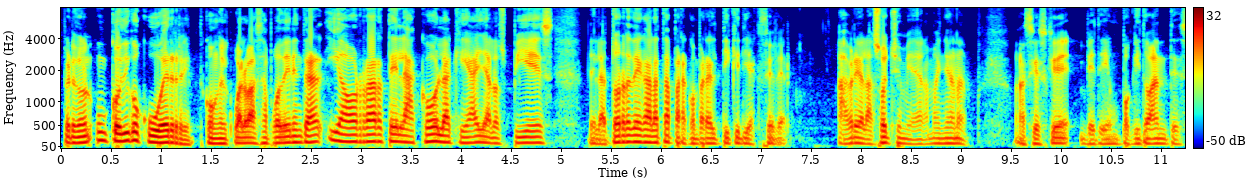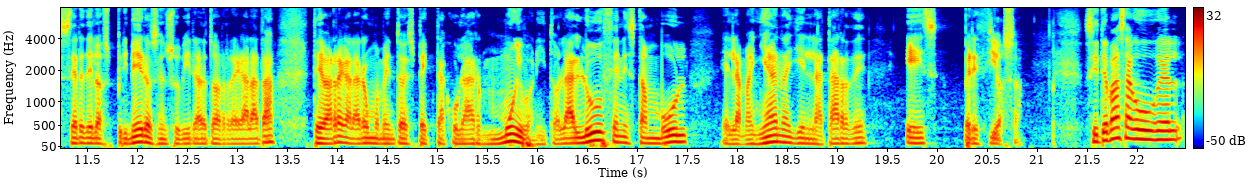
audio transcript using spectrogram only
perdón, un código QR con el cual vas a poder entrar y ahorrarte la cola que hay a los pies de la Torre de Galata para comprar el ticket y acceder abre a las 8 y media de la mañana. Así es que vete un poquito antes. Ser de los primeros en subir a la Torre de Galata te va a regalar un momento espectacular, muy bonito. La luz en Estambul, en la mañana y en la tarde, es preciosa. Si te vas a Google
